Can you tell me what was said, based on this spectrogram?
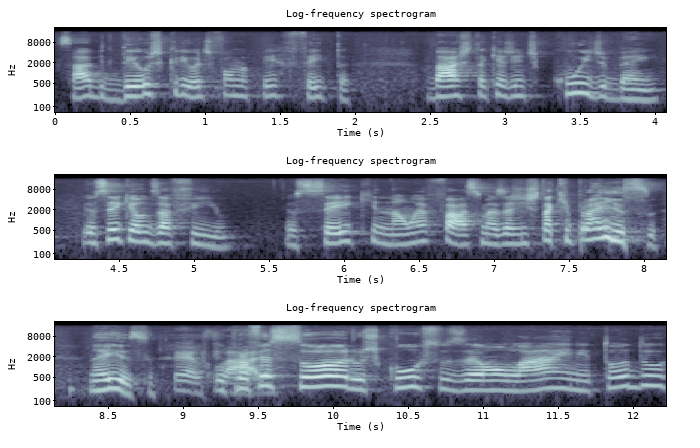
sabe? Deus criou de forma perfeita. Basta que a gente cuide bem. Eu sei que é um desafio. Eu sei que não é fácil, mas a gente está aqui para isso, não é isso? É, O claro. professor, os cursos é, online, todo,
